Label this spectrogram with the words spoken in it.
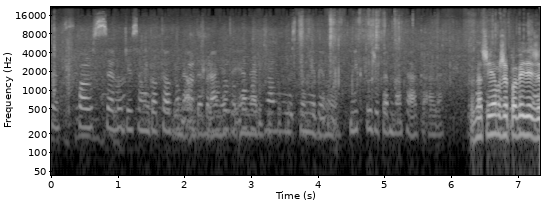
czy w Polsce ludzie są gotowi na odebranie tej energii. Po prostu nie wiem. Niektórzy pewno tak, ale... To znaczy ja muszę powiedzieć, że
